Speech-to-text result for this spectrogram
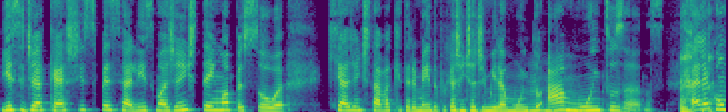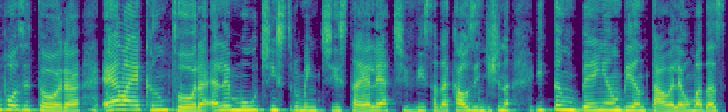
e esse dia cast especialíssimo, a gente tem uma pessoa que a gente estava aqui tremendo porque a gente admira muito uhum. há muitos anos. Ela é compositora, ela é cantora, ela é multi-instrumentista, ela é ativista da causa indígena e também ambiental. Ela é uma das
